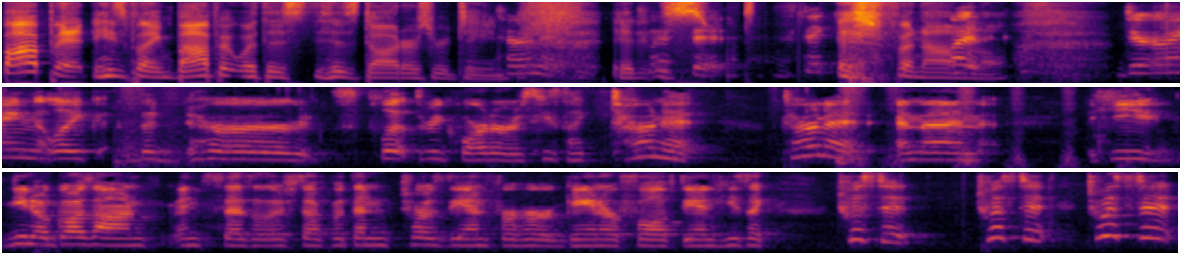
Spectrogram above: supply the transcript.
bop it. He's playing bop it with his his daughter's routine. Turn it. It twist is- it. Stick It's it. phenomenal. during like the her split three quarters, he's like, "Turn it, turn it," and then he, you know, goes on and says other stuff. But then towards the end, for her gainer full at the end, he's like, "Twist it, twist it, twist it,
